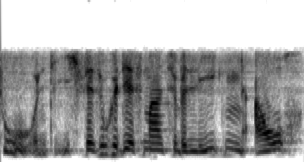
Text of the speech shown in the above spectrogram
zu und ich versuche dir es mal zu belegen, auch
